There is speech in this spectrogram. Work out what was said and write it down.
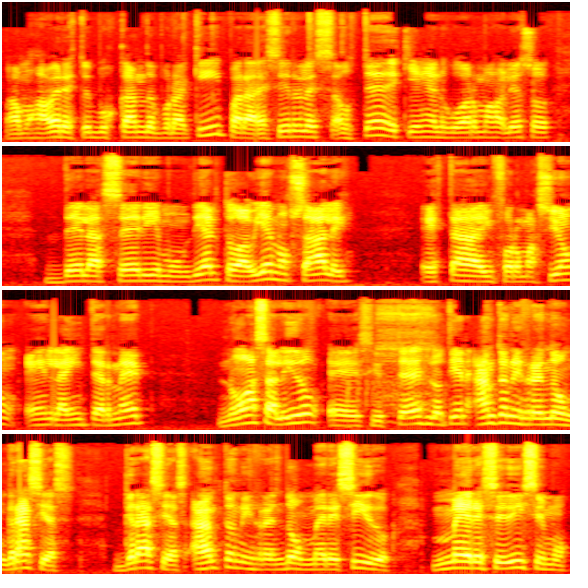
Vamos a ver, estoy buscando por aquí para decirles a ustedes quién es el jugador más valioso de la serie mundial. Todavía no sale esta información en la internet. No ha salido, eh, si ustedes lo tienen. Anthony Rendón, gracias. Gracias, Anthony Rendón. Merecido, merecidísimo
